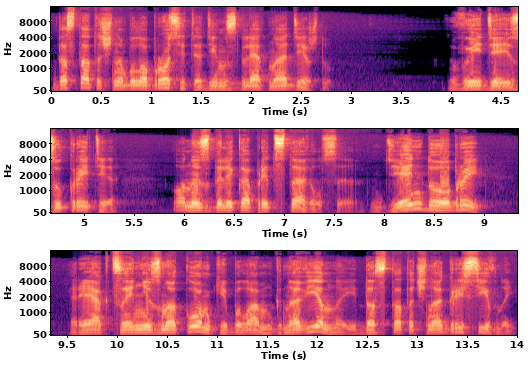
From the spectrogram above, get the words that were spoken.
Достаточно было бросить один взгляд на одежду. Выйдя из укрытия, он издалека представился. «День добрый!» Реакция незнакомки была мгновенной и достаточно агрессивной.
